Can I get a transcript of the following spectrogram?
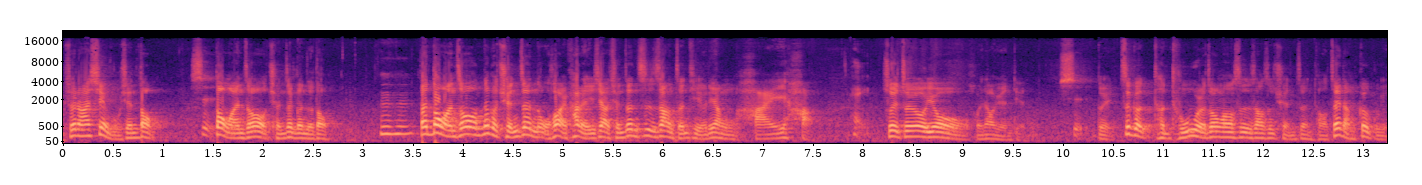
所以他现股先动，是。动完之后权证跟着动，嗯哼。但动完之后，那个权证呢，我后来看了一下，权证事实上整体的量还好，嘿，所以最后又回到原点，是。对这个很突兀的状况，事实上是权证哦，这档个股有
